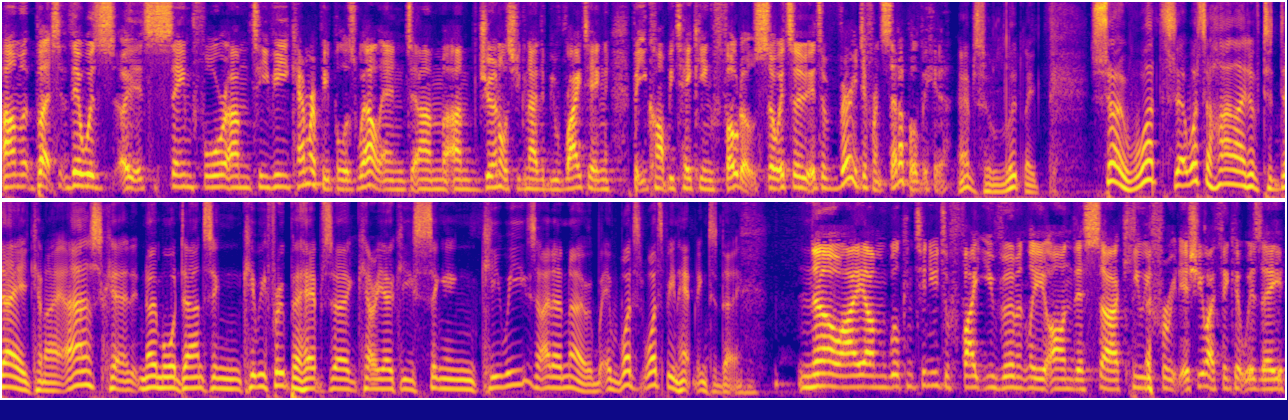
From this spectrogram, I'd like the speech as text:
Um, but there was, uh, it's the same for um, TV camera people as well, and um, um, journalists. You can either be writing, but you can't be taking photos. So it's a it's a very different setup over here. Absolutely. So, what's uh, what's the highlight of today? Can I ask? Uh, no more dancing kiwi fruit, perhaps uh, karaoke singing kiwis. I don't know. What's what's been happening today? No, I um, will continue to fight you vehemently on this uh, kiwi fruit issue. I think it was a,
